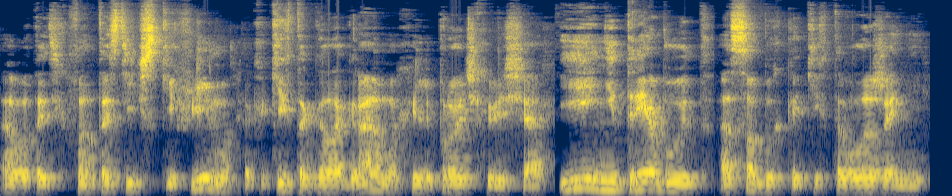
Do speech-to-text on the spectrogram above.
о вот этих фантастических фильмах, о каких-то голограммах или прочих вещах, и не требует особых каких-то вложений положений.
